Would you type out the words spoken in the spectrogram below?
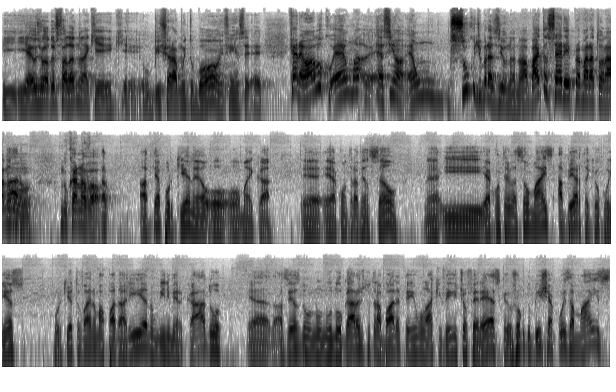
E, e, aí os jogadores falando né, que, que o bicho era muito bom, enfim. Rece... É, cara, é uma loucura. É, uma, é assim, ó, é um suco de Brasil, né? Uma baita série aí pra maratonar no, claro. no carnaval. Até porque, né, o, o Maiká, é, é a contravenção né? E é a contravenção mais aberta que eu conheço, porque tu vai numa padaria, num mini mercado, é, às vezes no, no, lugar onde tu trabalha tem um lá que vem e te oferece. O jogo do bicho é a coisa mais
